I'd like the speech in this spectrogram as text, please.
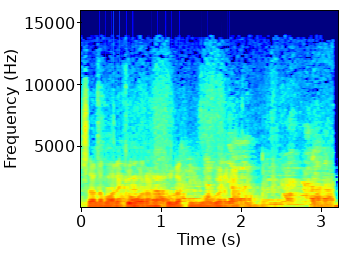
Assalamualaikum warahmatullahi wabarakatuh.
